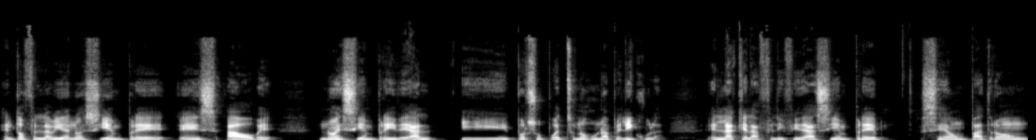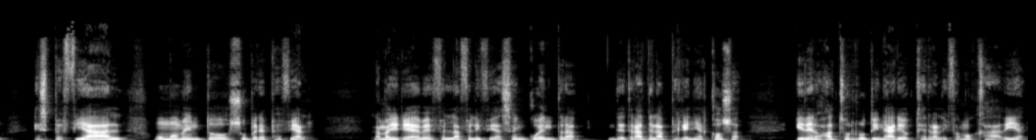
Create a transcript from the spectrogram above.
Entonces la vida no es siempre es A o B, no es siempre ideal y por supuesto no es una película en la que la felicidad siempre sea un patrón especial, un momento súper especial. La mayoría de veces la felicidad se encuentra detrás de las pequeñas cosas y de los actos rutinarios que realizamos cada día.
